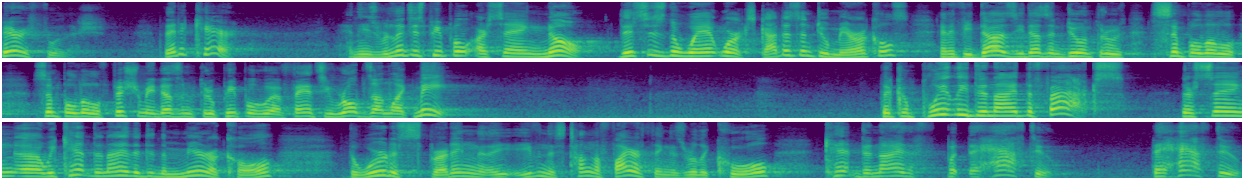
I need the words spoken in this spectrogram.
Very foolish. They didn't care. And these religious people are saying, no, this is the way it works. God doesn't do miracles. And if he does, he doesn't do them through simple little, simple little fishermen. He does them through people who have fancy robes on like me. They completely denied the facts. They're saying, uh, we can't deny they did the miracle. The word is spreading. Even this tongue of fire thing is really cool. Can't deny, the, but they have to. They have to.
